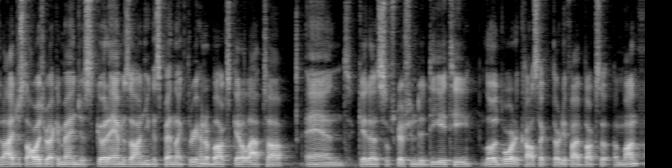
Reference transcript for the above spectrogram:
but I just always recommend just go to Amazon. You can spend like 300 bucks, get a laptop, and get a subscription to DAT load board. It costs like 35 bucks a, a month.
